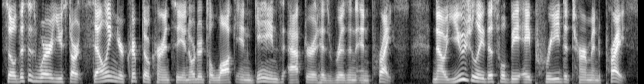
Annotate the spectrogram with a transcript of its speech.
So this is where you start selling your cryptocurrency in order to lock in gains after it has risen in price. Now, usually this will be a predetermined price.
